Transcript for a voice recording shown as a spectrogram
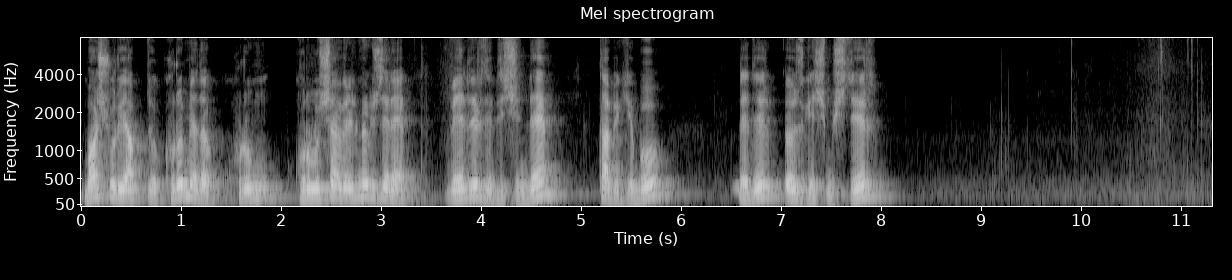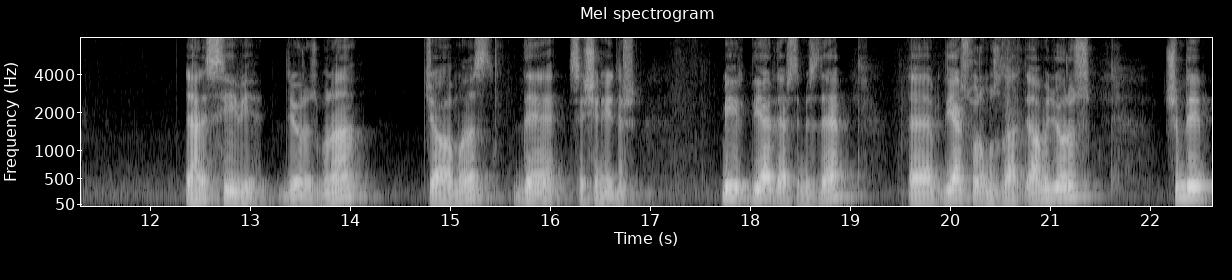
başvuru yaptığı kurum ya da kurum kuruluşa verilmek üzere verilir dediğinde tabii ki bu nedir? Özgeçmiştir. Yani CV diyoruz buna. Cevabımız D seçeneğidir. Bir diğer dersimizde e, diğer sorumuzla devam ediyoruz. Şimdi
